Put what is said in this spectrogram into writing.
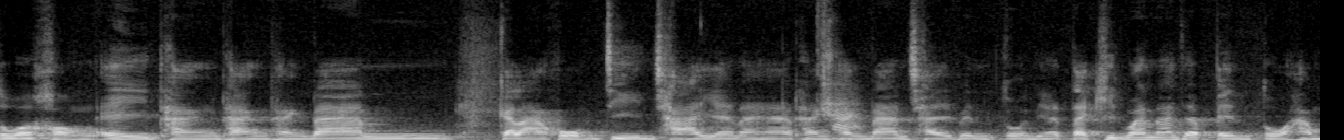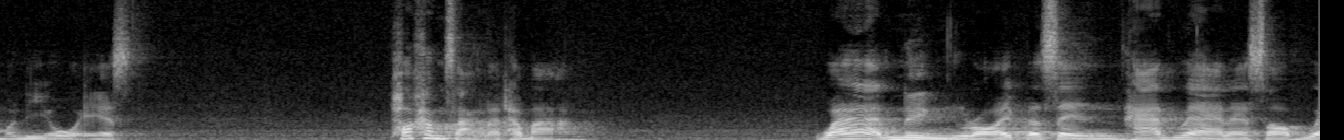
ตัวของไอ้ทางทางทางด้านกลาโหมจีนใช้อะนะฮะทางค่ะทางด้านใช้เป็นตัวเนี้ยแต่คิดว่าน่าจะเป็นตัว Harmony OS เพราะคำสั่งรัฐบาล ว่า 100%ฮาร์ดแวร์และซอฟต์แว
